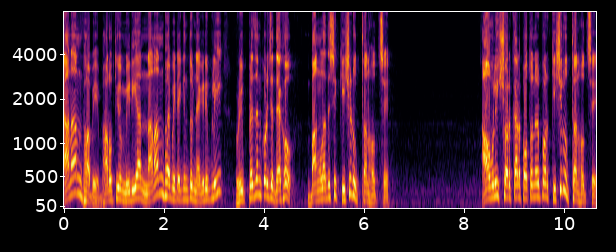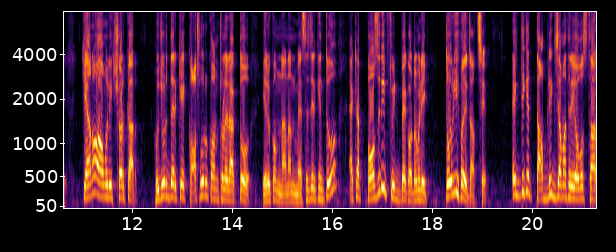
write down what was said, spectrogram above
নানানভাবে, ভারতীয় মিডিয়া নানানভাবে এটা কিন্তু নেগেটিভলি রিপ্রেজেন্ট করেছে। দেখো, বাংলাদেশে কিসের উত্থান হচ্ছে? আওয়ামী লীগ সরকার পতনের পর কিসের উত্থান হচ্ছে? কেন আওয়ামী লীগ সরকার হুজুরদেরকে কঠোর কন্ট্রোলে রাখতো, এরকম নানান মেসেজের কিন্তু একটা পজিটিভ ফিডব্যাক অটোমেটিক তৈরি হয়ে যাচ্ছে। একদিকে তাবলিক জামাতের এই অবস্থান,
